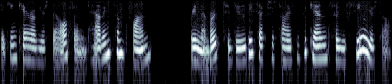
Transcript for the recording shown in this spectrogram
taking care of yourself and having some fun, remember to do these exercises again so you feel yourself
